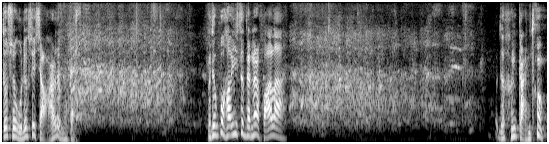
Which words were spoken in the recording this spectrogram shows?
都是五六岁小孩在那滑，我就不好意思在那滑了，我就很感动，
